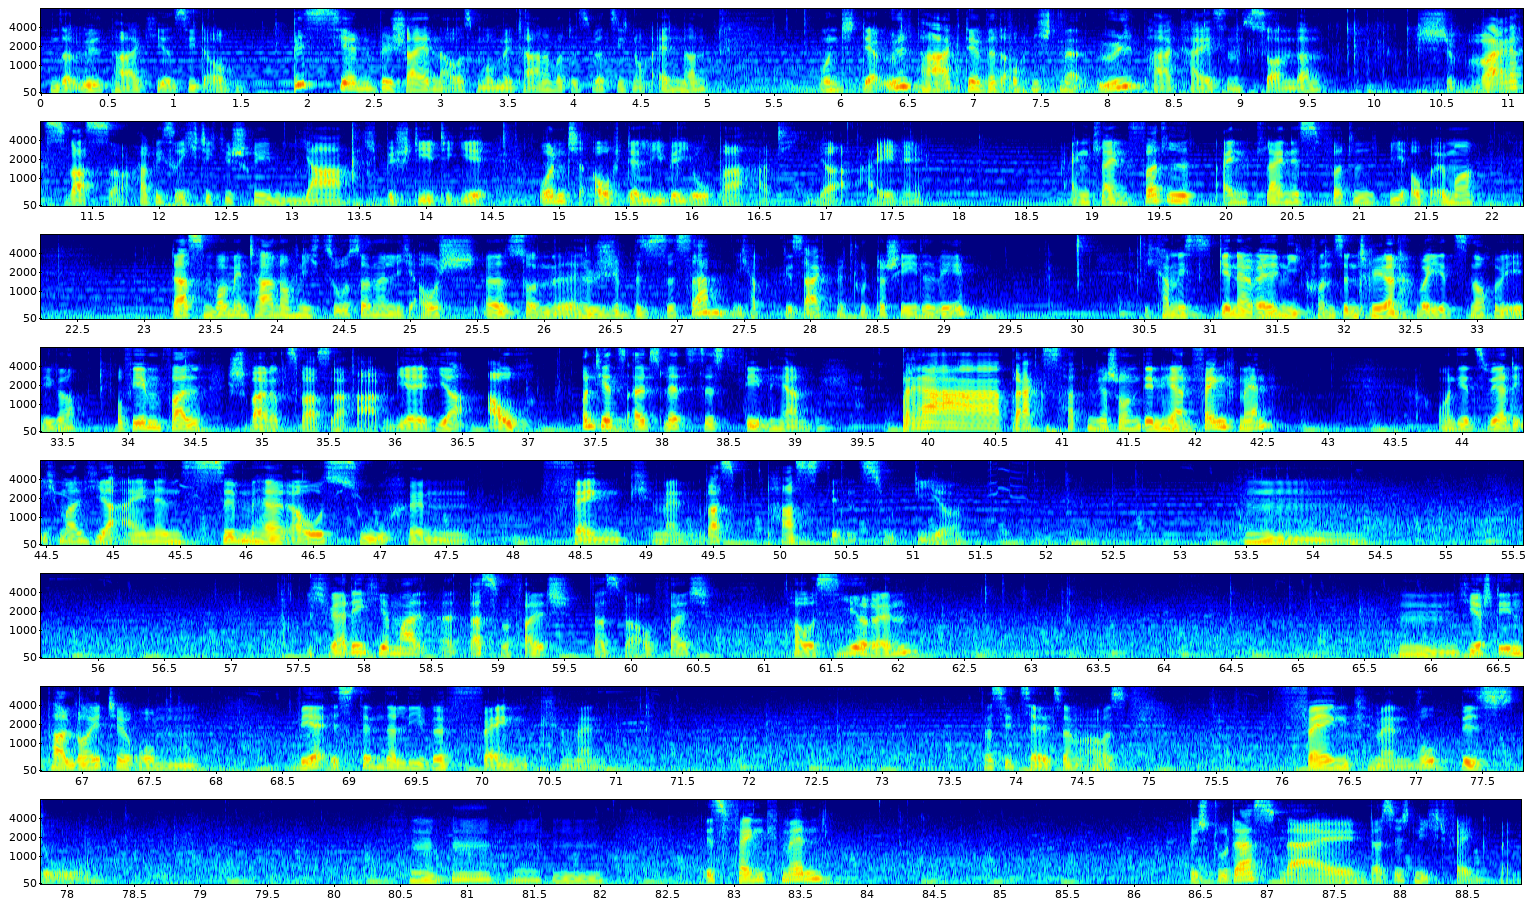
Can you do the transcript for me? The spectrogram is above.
Unser Ölpark hier sieht auch bisschen bescheiden aus momentan, aber das wird sich noch ändern. Und der Ölpark, der wird auch nicht mehr Ölpark heißen, sondern Schwarzwasser. Habe ich es richtig geschrieben? Ja, ich bestätige. Und auch der liebe Jopa hat hier eine. Einen kleinen Viertel, ein kleines Viertel, wie auch immer. Das momentan noch nicht so sonderlich aus... Äh, ich habe gesagt, mir tut der Schädel weh. Ich kann mich generell nie konzentrieren, aber jetzt noch weniger. Auf jeden Fall Schwarzwasser haben wir hier auch. Und jetzt als letztes den Herrn Bra Brax hatten wir schon, den Herrn Fankman. Und jetzt werde ich mal hier einen Sim heraussuchen. Fankman, was passt denn zu dir? Hm... Ich werde hier mal... Äh, das war falsch. Das war auch falsch. Pausieren. Hm, hier stehen ein paar Leute rum. Wer ist denn der liebe Fankman? Das sieht seltsam aus. Fankman, wo bist du? Hm, hm, hm, hm. Ist Fankman bist du das? Nein, das ist nicht Fankman.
